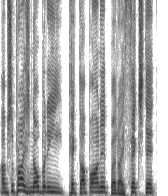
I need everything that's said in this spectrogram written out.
I'm surprised nobody picked up on it, but I fixed it.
